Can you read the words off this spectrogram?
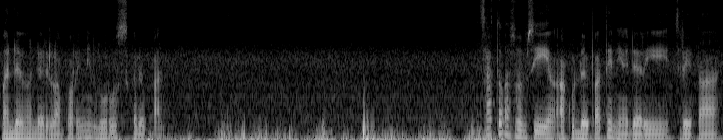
pandangan dari lampor ini lurus ke depan. Satu asumsi yang aku dapatin ya dari cerita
